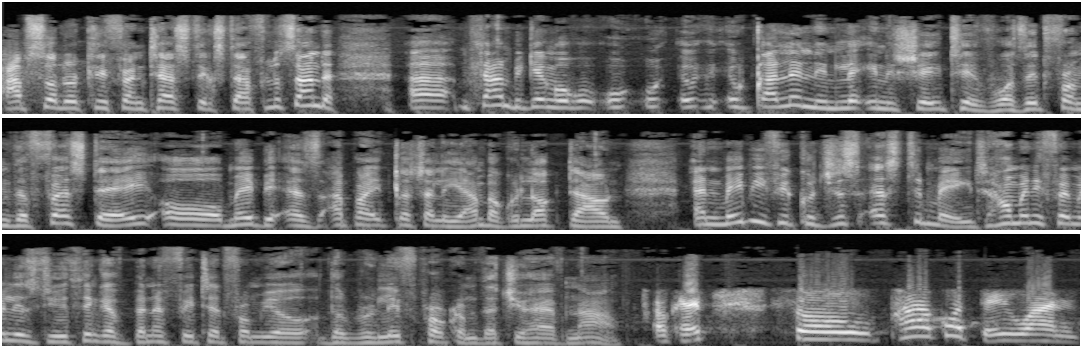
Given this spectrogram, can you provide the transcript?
Absolutely fantastic stuff. Lusanda, uh, mhlawumbi ke ngoku uqale nini le initiative? Was it from the first day or maybe as apha ixesha lihamba kwi-lockdown? And maybe if you could just estimate, how many families do you think have benefited from your the relief program that you have now? okay so phaya ko-day one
